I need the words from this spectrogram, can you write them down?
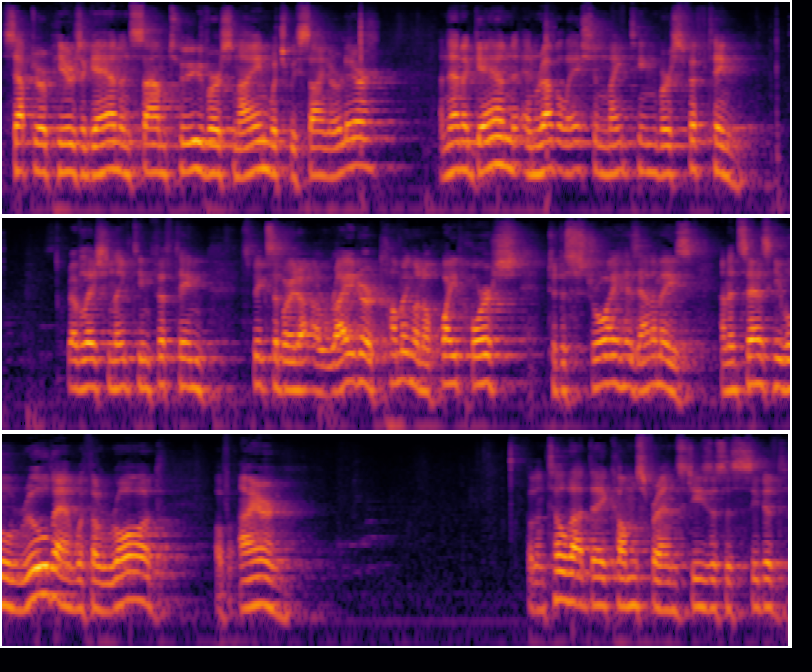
Scepter appears again in Psalm 2, verse 9, which we sang earlier, and then again in Revelation 19, verse 15. Revelation 19, 15 speaks about a, rider coming on a white horse to destroy his enemies, and it says he will rule them with a rod of iron. But until that day comes, friends, Jesus is seated.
